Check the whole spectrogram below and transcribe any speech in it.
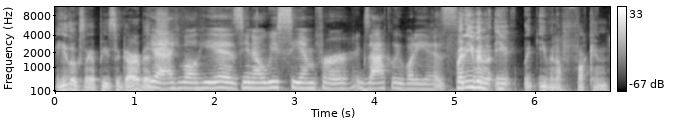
he looks like a piece of garbage. Yeah, well, he is. You know, we see him for exactly what he is. But even like even a fucking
